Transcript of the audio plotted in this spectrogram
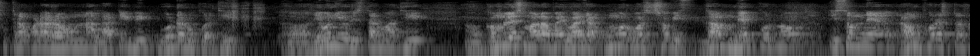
સૂત્રાપાડા રાઉન્ડના લાટી બીટ બોર્ડર ઉપરથી રેવન્યુ વિસ્તારમાંથી કમલેશ માલાભાઈ વાજા, ઉંમર વર્ષ છવ્વીસ, ગામ મેઘપુરનો ઈસમને રાઉન્ડ ફોરેસ્ટર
